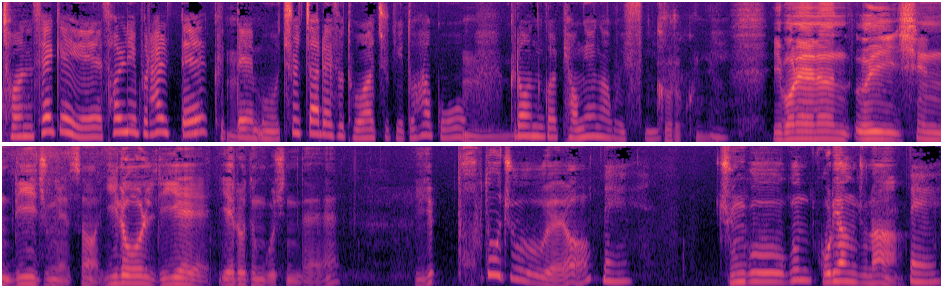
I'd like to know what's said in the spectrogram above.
전 세계에 설립을 할 때 그때 음. 뭐 출자를 해서 도와주기도 하고 음. 그런 걸 병행하고 있습니다. 그렇군요. 네. 이번에는 의, 신, 리 중에서 1월 리에 예로 든 곳인데 이게 포도주예요. 네. 중국은 고량주나 네.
